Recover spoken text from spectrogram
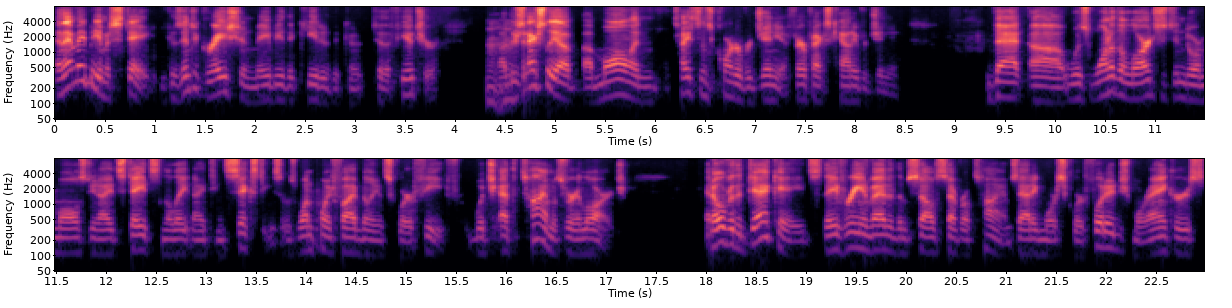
And that may be a mistake because integration may be the key to the, to the future. Uh, mm-hmm. Uh, there's actually a, a, mall in Tyson's Corner, Virginia, Fairfax County, Virginia, that uh, was one of the largest indoor malls in the United States in the late 1960s. It was 1.5 million square feet, which at the time was very large. And over the decades, they've reinvented themselves several times, adding more square footage, more anchors.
